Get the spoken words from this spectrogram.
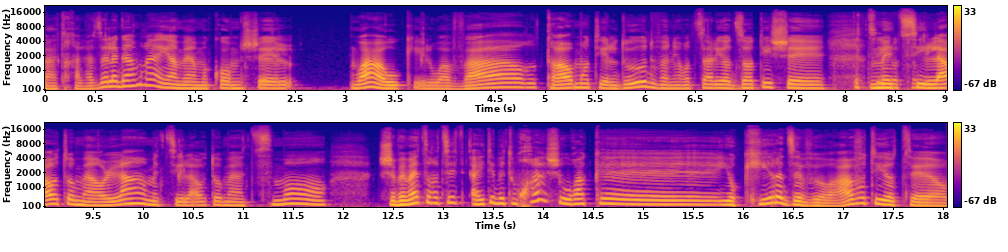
בהתחלה זה לגמרי היה מהמקום של וואו, כאילו עבר טראומות ילדות, ואני רוצה להיות זאתי שמצילה אותו. אותו מהעולם, מצילה אותו מעצמו. שבאמת רציתי, הייתי בטוחה שהוא רק אה, יוקיר את זה ואוהב אותי יותר,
